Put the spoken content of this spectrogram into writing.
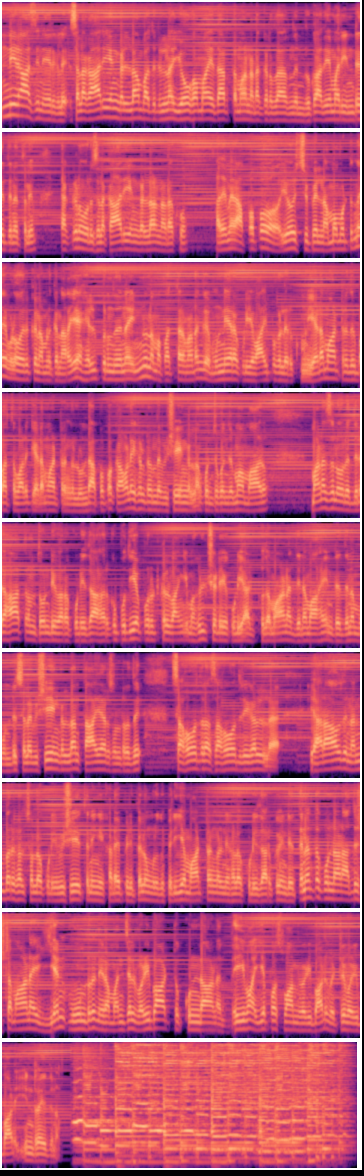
கன்னிராசி நேர்களே சில காரியங்கள்லாம் பார்த்துட்டுலாம் யோகமாக யதார்த்தமாக நடக்கிறதா இருந்துருக்கும் அதே மாதிரி இன்றைய தினத்துலையும் டக்குன்னு ஒரு சில காரியங்கள்லாம் நடக்கும். அதேமாதிரி அப்பப்போ யோசிச்சு போய் நம்ம மட்டும்தான் இவ்வளோ இருக்குது நம்மளுக்கு நிறைய ஹெல்ப் இருந்ததுன்னா இன்னும் நம்ம பத்து மடங்கு முன்னேறக்கூடிய வாய்ப்புகள் இருக்கும். இடமாற்று எதிர்பார்த்த வாழ்க்கை இடமாற்றங்கள் உண்டு. அப்பப்போ கவலைகள் இருந்த விஷயங்கள்லாம் கொஞ்சம் கொஞ்சமாக மாறும். மனசில் ஒரு திடகாத்திரம் தோண்டி வரக்கூடியதாக இருக்கும். புதிய பொருட்கள் வாங்கி மகிழ்ச்சி அடையக்கூடிய அற்புதமான தினமாக இன்றைய தினம் உண்டு. சில விஷயங்கள்லாம் தாயார் சொல்கிறது சகோதர சகோதரிகள் யாராவது நண்பர்கள் சொல்லக்கூடிய விஷயத்தை நீங்கள் கடைப்பிடிப்பில் உங்களுக்கு பெரிய மாற்றங்கள் நிகழக்கூடியதாக இருக்கும். இன்றைய தினத்துக்குண்டான அதிர்ஷ்டமான எண் மூன்று நிற மஞ்சள் வழிபாட்டுக்குண்டான தெய்வம் ஐயப்ப சுவாமி வழிபாடு வெற்றி வழிபாடு இன்றைய தினம்.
